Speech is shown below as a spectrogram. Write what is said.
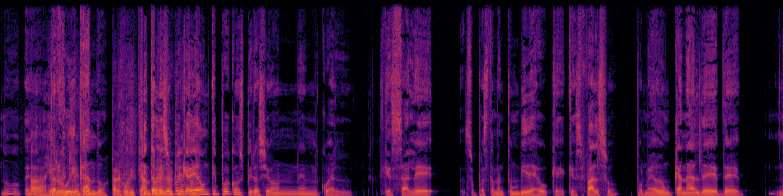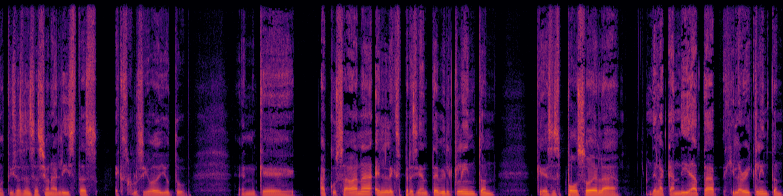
No, eh, A perjudicando. Clinton. Perjudicando Sí, también supe que había un tipo de conspiración en el cual que sale supuestamente un video que, que es falso por medio de un canal de, de noticias sensacionalistas exclusivo de YouTube en que acusaban a el expresidente Bill Clinton, que es esposo de la, de la candidata Hillary Clinton,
